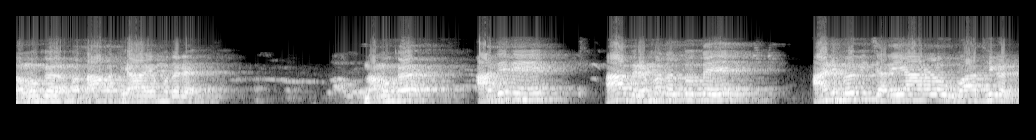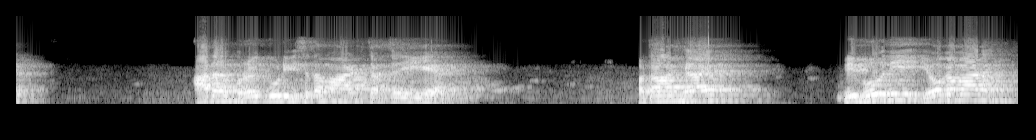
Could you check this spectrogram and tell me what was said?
നമുക്ക് പത്താം അധ്യായം മുതൽ നമുക്ക് അതിനെ ആ ബ്രഹ്മതത്വത്തെ അനുഭവിച്ചറിയാനുള്ള ഉപാധികൾ അത് കുറെ കൂടി വിശദമായിട്ട് ചർച്ച ചെയ്യുകയാണ്. പത്താം അധ്യായം വിഭൂതി യോഗമാണ്.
